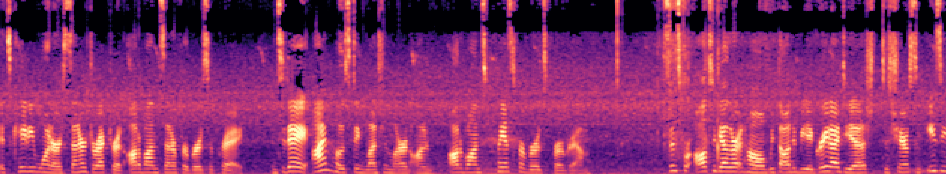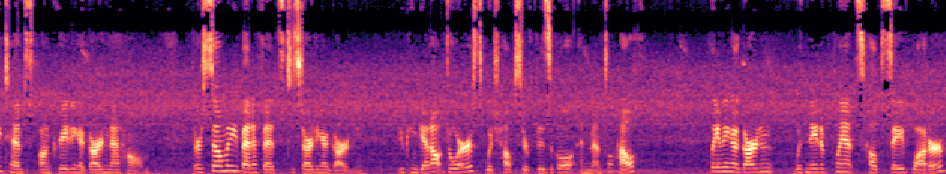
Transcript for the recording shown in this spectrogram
It's Katie Warner, Center Director at Audubon Center for Birds of Prey. And today I'm hosting Lunch and Learn on Audubon's Plants for Birds program. Since we're all together at home, we thought it'd be a great idea to share some easy tips on creating a garden at home. There are so many benefits to starting a garden. You can get outdoors, which helps your physical and mental health. Planting a garden with native plants helps save water.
